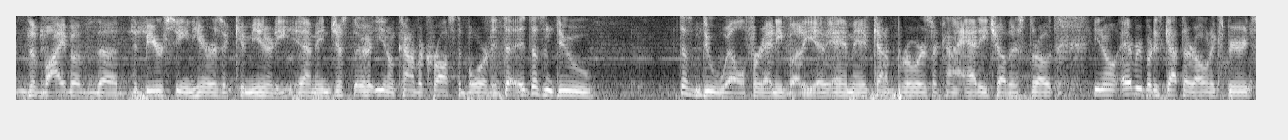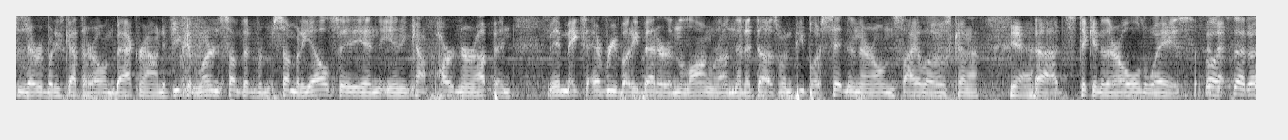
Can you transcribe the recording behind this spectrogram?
the vibe of the, the beer scene here as a community. I mean, just uh, you know, kind of across the board. It, it doesn't do doesn't do well for anybody. I I mean, kind of brewers are kind of at each other's throat. You know, everybody's got their own experiences. Everybody's got their own background. If you can learn something from somebody else and, and kind of partner up, and it makes everybody better in the long run than it does when people are sitting in their own silos, kind of Yeah. uh, sticking to their old ways. Well, it's that uh,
